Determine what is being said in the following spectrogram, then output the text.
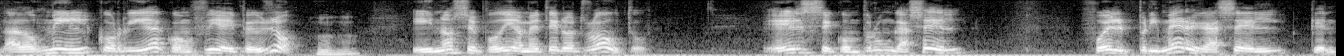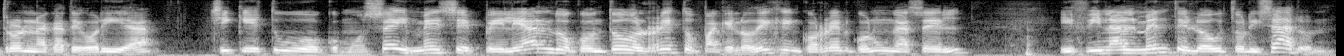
la 2000, corría con FIA y Peugeot y no se podía meter otro auto. Él se compró un Gazelle, fue el primer Gazelle que entró en la categoría. Chiqui estuvo como seis meses peleando con todo el resto para que lo dejen correr con un Gazelle y finalmente lo autorizaron.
